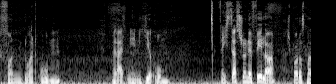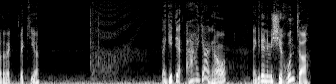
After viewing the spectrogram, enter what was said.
von dort oben. Wir leiten ihn hier um. Vielleicht ist das schon der Fehler. Ich baue das mal direkt weg hier. Dann geht der... Ah, ja, genau. Dann geht er nämlich hier runter.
